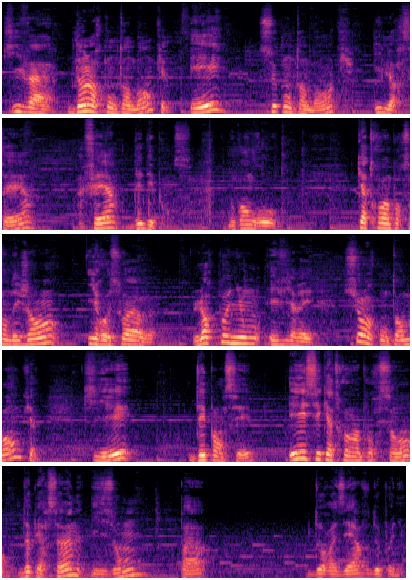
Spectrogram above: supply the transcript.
qui va dans leur compte en banque, et ce compte en banque, il leur sert à faire des dépenses. Donc en gros, 80% des gens, ils reçoivent leur pognon et viré sur leur compte en banque, qui est dépensé et ces 80% de personnes, ils n'ont pas de réserve de pognon.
